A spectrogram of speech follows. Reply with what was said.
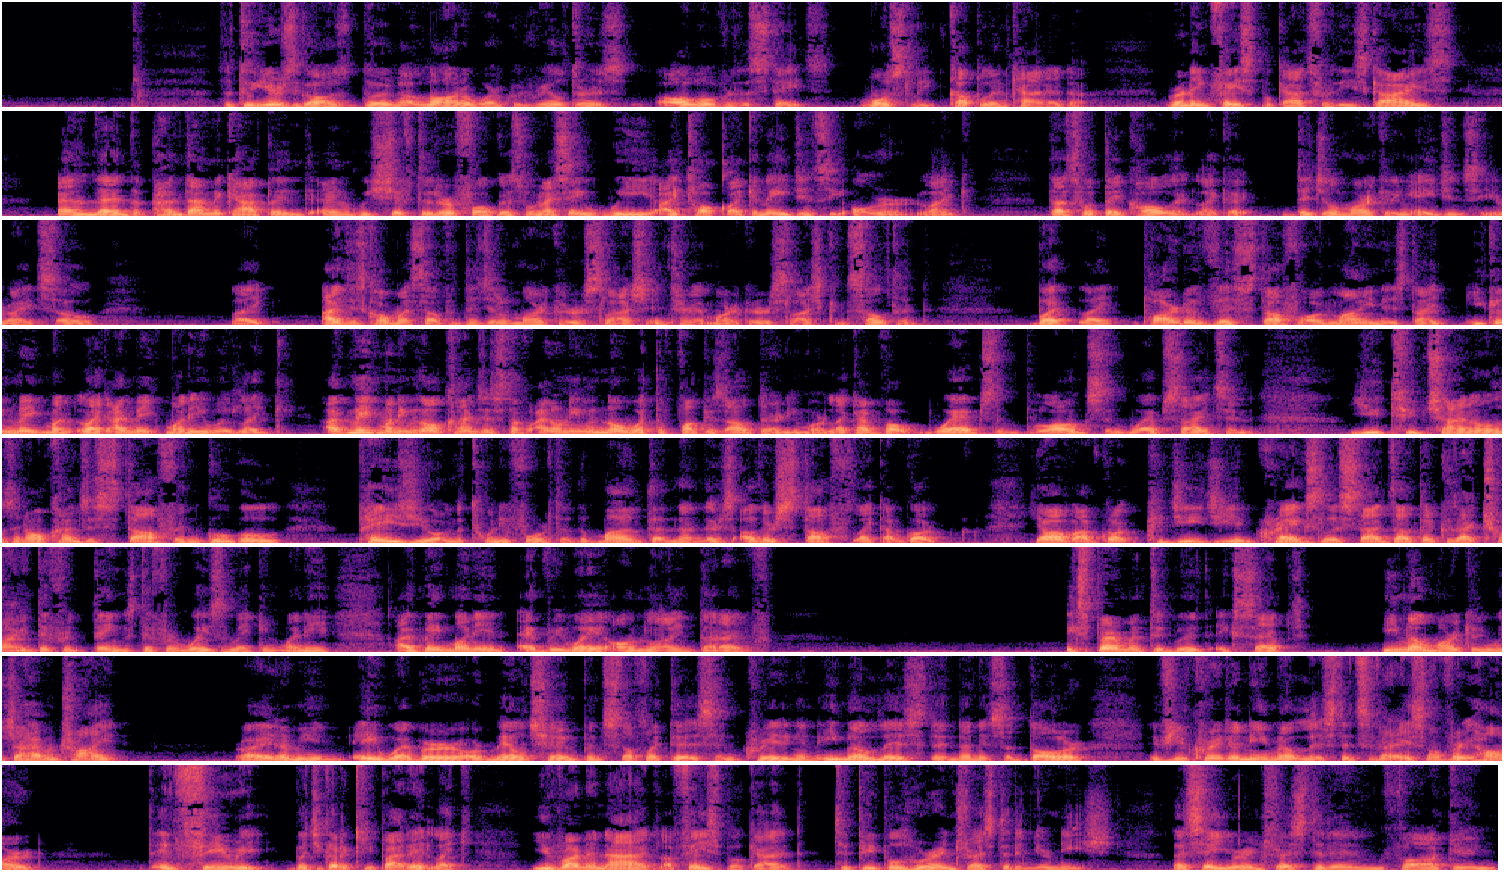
So 2 years ago I was doing a lot of work with realtors all over the states, mostly couple in Canada, running Facebook ads for these guys. And then the pandemic happened and we shifted our focus. When i say we i talk like an agency owner like that's what they call it like a digital marketing agency right? So like i just call myself a digital marketer slash internet marketer slash consultant but like part of this stuff online is like you can make money like i make money with like I've made money with all kinds of stuff. I don't even know what the fuck is out there anymore. Like I've got webs and blogs and websites and YouTube channels and all kinds of stuff. And Google pays you on the 24th of the month. And then there's other stuff like I've got, yeah, I've, I've got Kijiji and Craigslist ads out there because I try different things, different ways of making money. I've made money in every way online that I've experimented with except email marketing, which I haven't tried. Right? I mean, Aweber or MailChimp and stuff like this, and creating an email list, and then it's a dollar if you create an email list, it's very it's not very hard in theory, but you got to keep at it. Like you run an ad, a Facebook ad to people who are interested in your niche. Let's say you're interested in fucking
